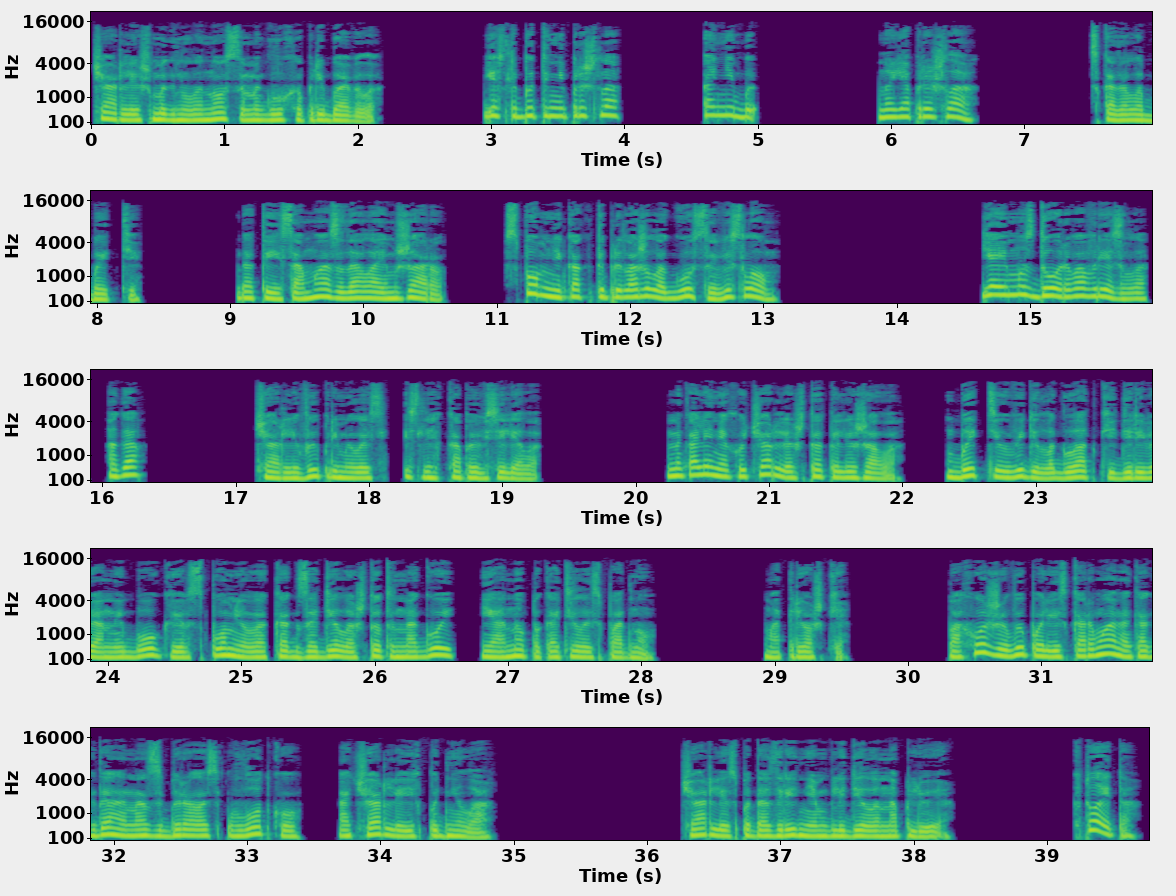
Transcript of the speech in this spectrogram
Чарли шмыгнула носом и глухо прибавила. «Если бы ты не пришла, они бы...» «Но я пришла», — сказала Бетти. «Да ты и сама задала им жару. Вспомни, как ты приложила гусы веслом». «Я ему здорово врезала, ага». Чарли выпрямилась и слегка повеселела. На коленях у Чарли что-то лежало. Бетти увидела гладкий деревянный бок и вспомнила, как задела что-то ногой, и оно покатилось по дну. Матрешки. Похоже, выпали из кармана, когда она забиралась в лодку, а Чарли их подняла. Чарли с подозрением глядела на Плюя. «Кто это?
